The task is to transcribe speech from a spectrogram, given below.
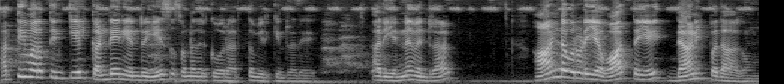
அத்திமரத்தின் கீழ் கண்டேன் என்று இயேசு சொன்னதற்கு ஒரு அர்த்தம் இருக்கின்றது. அது என்னவென்றால் ஆண்டவருடைய வார்த்தையை தியானிப்பதாகும்.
